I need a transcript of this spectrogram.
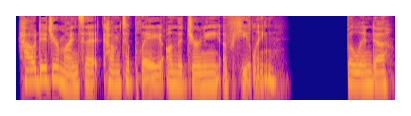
How did your mindset come to play on the journey of healing? Belinda.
